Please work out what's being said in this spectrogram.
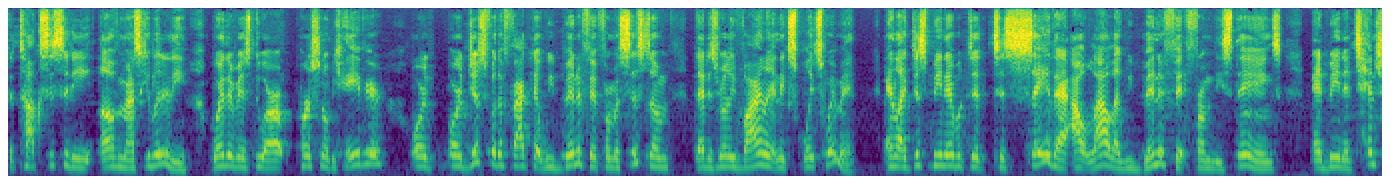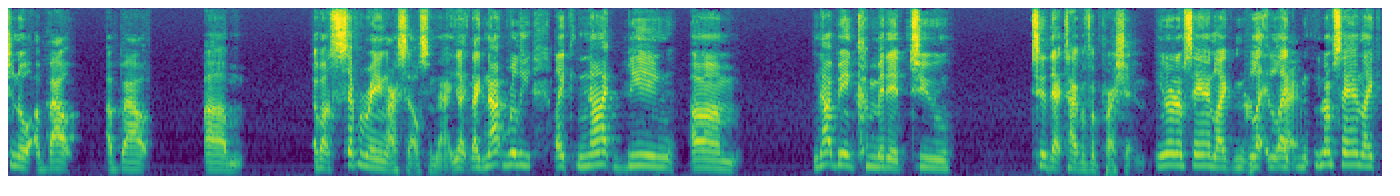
the toxicity of masculinity, whether it's through our personal behavior or or just for the fact that we benefit from a system that is really violent and exploits women and like just being able to to say that out loud like we benefit from these things and being intentional about about um about separating ourselves from that. Like like not really like not being um not being committed to to that type of oppression. You know what i'm saying? Like like, you know what i'm saying? Like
